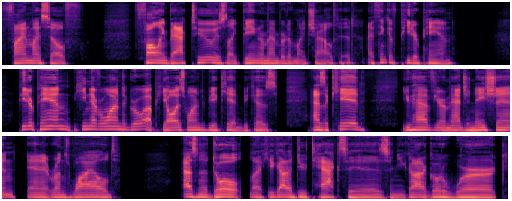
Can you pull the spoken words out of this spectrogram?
find myself falling back to is like being remembered of my childhood. I think of Peter Pan. Peter Pan, he never wanted to grow up. He always wanted to be a kid because as a kid, you have your imagination and it runs wild. As an adult, like you got to do taxes and you got to go to work.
